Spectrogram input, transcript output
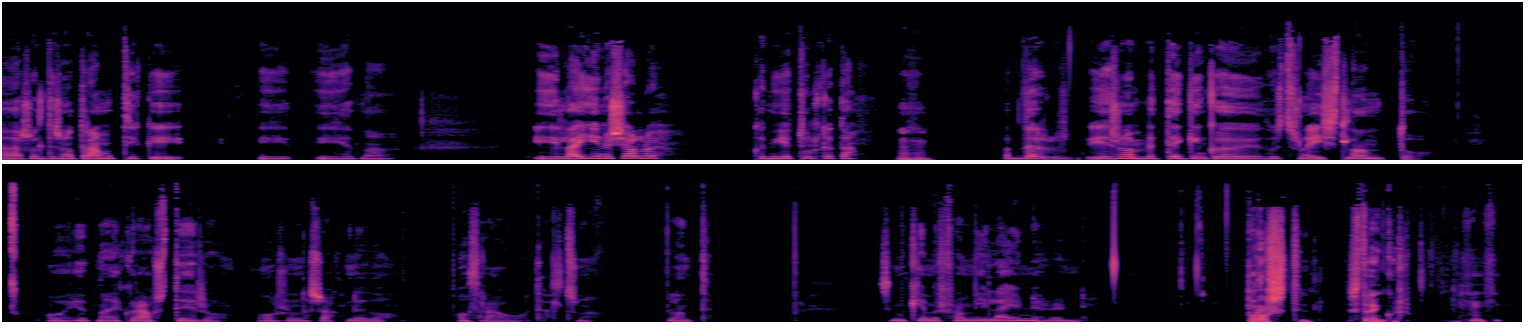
það er svolítið svona dramatík í, í, í hérna í læginu sjálfu hvernig ég tólka þetta. Mhm, það er, ég er svona með tengingu þú veist, svona Ísland og, og hérna, eitthvað ástir og, og svona söknuð og, og þrá þetta er allt svona í bland sem kemur fram í læginu. Brostin Strengur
